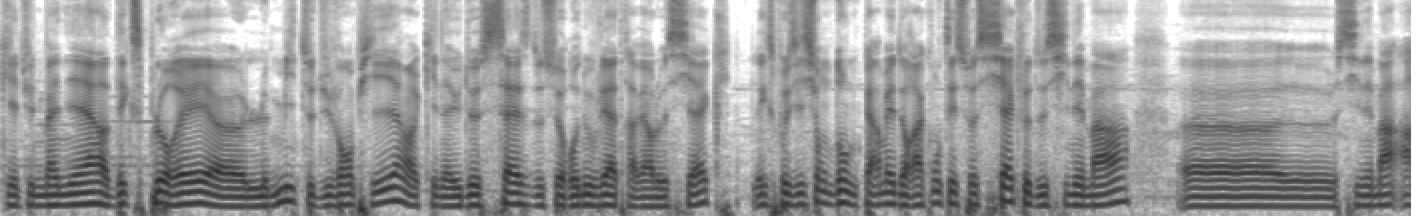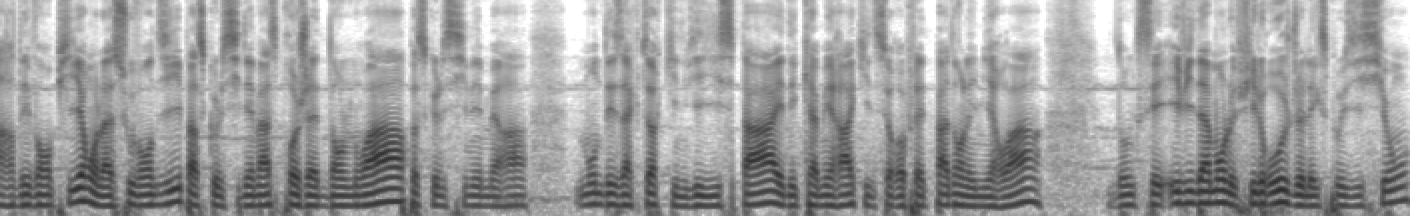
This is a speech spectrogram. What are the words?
qui est une manière d'explorer euh, le mythe du vampire qui n'a eu de cesse de se renouveler à travers le siècle. L'exposition donc permet de raconter ce siècle de cinéma, euh, cinéma art des vampires, on l'a souvent dit, parce que le cinéma se projette dans le noir, parce que le cinéma montre des acteurs qui ne vieillissent pas et des caméras qui ne se reflètent pas dans les miroirs. Donc c'est évidemment le fil rouge de l'exposition,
